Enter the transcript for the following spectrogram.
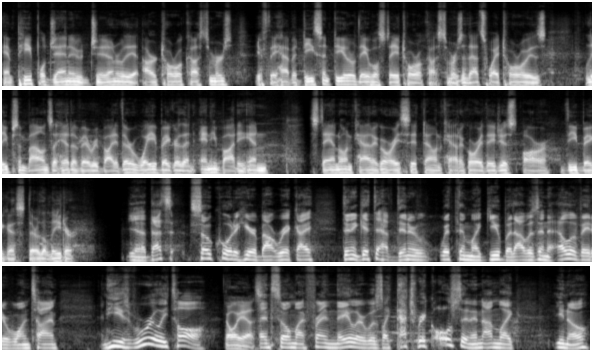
And people generally, that are Toro customers, if they have a decent dealer, they will stay Toro customers. And that's why Toro is leaps and bounds ahead of everybody. They're way bigger than anybody in stand on category, sit down category. They just are the biggest. They're the leader. Yeah, that's so cool to hear about Rick. I didn't get to have dinner with him like you, but I was in an elevator one time and he's really tall. Oh, yes. And so my friend Naylor was like, That's Rick Olson. And I'm like, You know,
